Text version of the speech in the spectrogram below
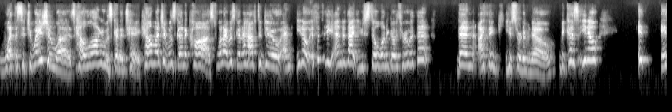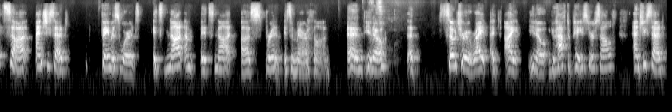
what the situation was, how long it was going to take, how much it was going to cost, what I was going to have to do. And, you know, if at the end of that you still want to go through with it, then I think you sort of know. Because, you know, it it's uh and she said famous words it's not a it's not a sprint it's a marathon. And you know that so true right? I, I you know you have to pace yourself. And she said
